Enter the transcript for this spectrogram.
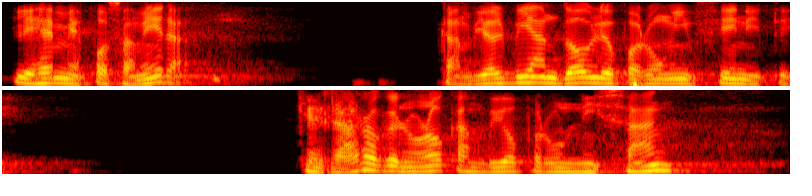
Le dije a mi esposa, mira, cambió el BMW por un Infinity. Qué raro que no lo cambió por un Nissan,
